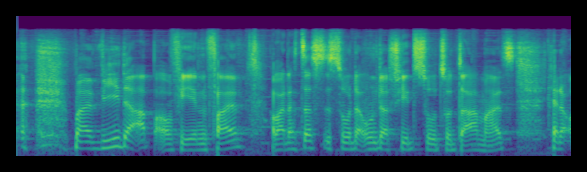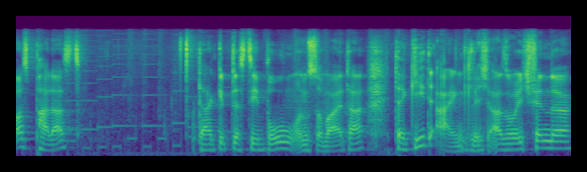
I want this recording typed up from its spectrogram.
mal wieder ab auf jeden Fall. Aber das, das ist so der Unterschied zu, zu damals. Ja, der Ostpalast da gibt es den Bogen und so weiter. Der geht eigentlich. Also ich finde,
